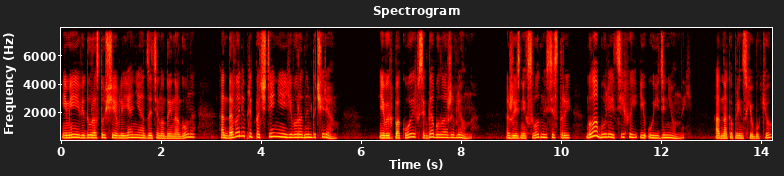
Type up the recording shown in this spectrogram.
имея в виду растущее влияние от Зетину Дайнагона, отдавали предпочтение его родным дочерям. И в их покоях всегда было оживленно. Жизнь их сводной сестры была более тихой и уединенной. Однако принц Хюбукё,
